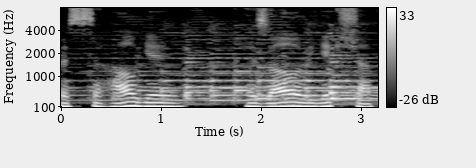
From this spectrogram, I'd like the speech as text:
قصه های هزار و یک شب.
